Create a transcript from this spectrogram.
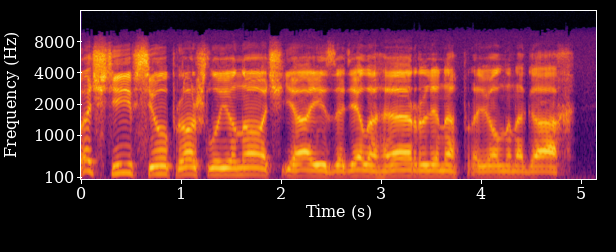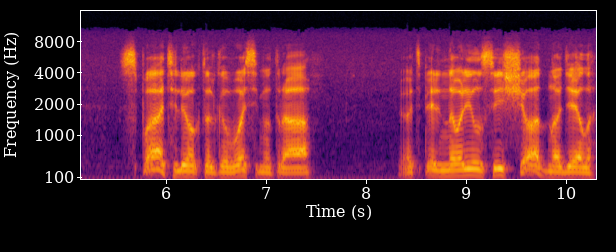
«Почти всю прошлую ночь я из-за дела Эрлина провел на ногах. Спать лег только в восемь утра. А теперь навалилось еще одно дело.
